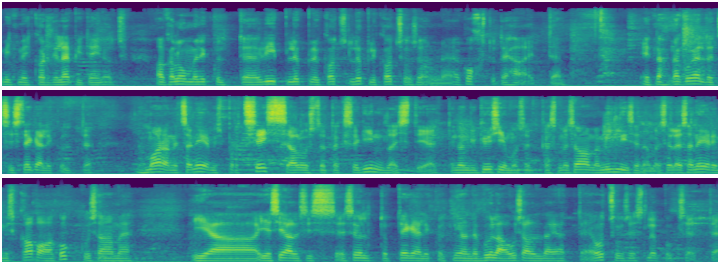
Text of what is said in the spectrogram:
mitmeid kordi läbi teinud. aga loomulikult äh, liip, lõplik otsus, lõplik otsus on äh, kohtu teha, et, et noh, nagu öeldud, siis tegelikult noh, ma arvan, et saneerimisprotsess alustatakse kindlasti, et nüüd ongi küsimus, et kas me saame, millisena me selle saneerimiskava kokku saame ja, ja seal siis sõltub tegelikult nii-öelda võlausaldajate otsusest lõpuks, et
